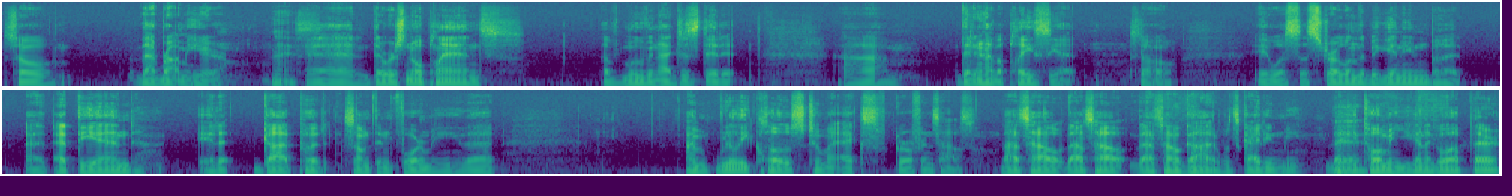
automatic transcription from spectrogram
so that brought me here. Nice. and there was no plans of moving. I just did it. Um, they didn't have a place yet, so it was a struggle in the beginning. But at, at the end, it God put something for me that I'm really close to my ex girlfriend's house. That's how. That's how. That's how God was guiding me. That He told me, "You're gonna go up there."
